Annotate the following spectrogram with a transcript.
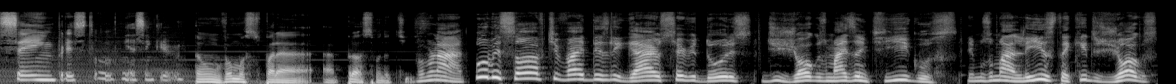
Sempre estou. Ia ser incrível. Então vamos para a próxima notícia. Vamos lá. Ubisoft vai desligar os servidores de jogos mais antigos. Temos uma lista aqui de jogos,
